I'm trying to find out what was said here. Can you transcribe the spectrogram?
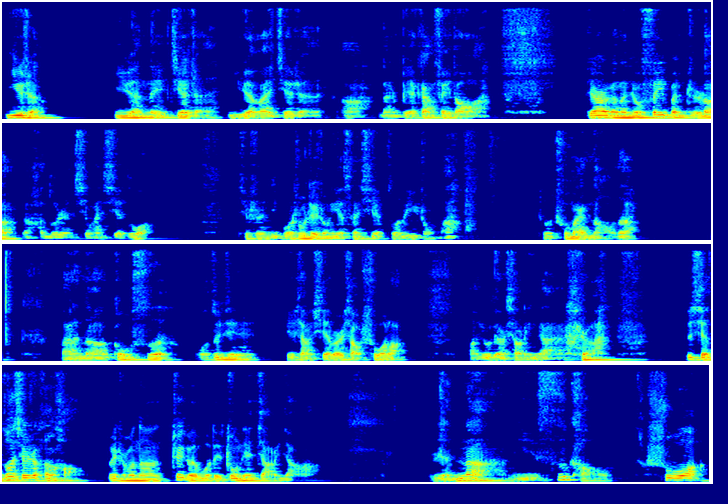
医生，医院内接诊，医院外接诊啊，但是别干飞刀啊。第二个呢，就非本职的，很多人喜欢写作，其实你博叔这种也算写作的一种嘛，就出卖脑的。完了呢，构思，我最近也想写本小说了啊，有点小灵感是吧？就写作其实很好，为什么呢？这个我得重点讲一讲啊。人呐，你思考、说、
